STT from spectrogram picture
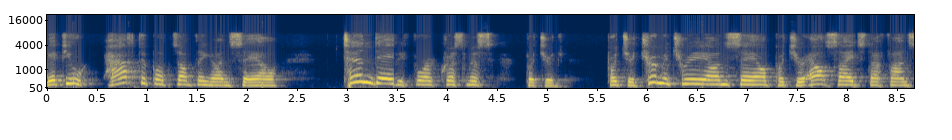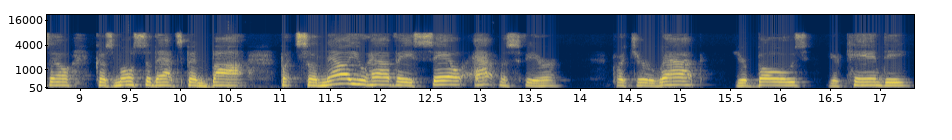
If you have to put something on sale 10 days before Christmas, put your put your tree on sale, put your outside stuff on sale because most of that's been bought. But so now you have a sale atmosphere. Put your wrap, your bows, your candy,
